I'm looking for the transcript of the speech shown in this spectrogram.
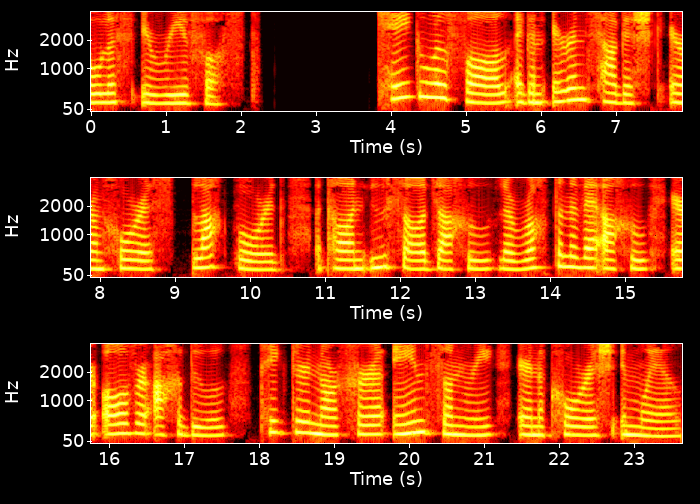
eolas i Ríomhphost. Cé go bhfuil fáil ag an Éireann Teagasc ar an chóras Blackboard atá in úsáid acu le ruachtainn a bheith acu ar ábhar achadúil, thigtar nár chuireadh aon sonraí ar na córais i mbaol.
